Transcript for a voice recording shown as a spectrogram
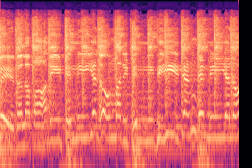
పేదల పాలి టెన్నీయలో మరి పెన్నిధి జెండె నీయలో.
